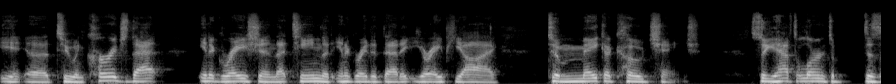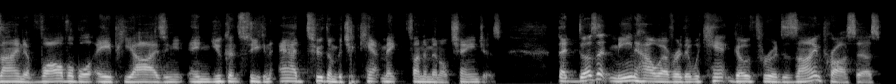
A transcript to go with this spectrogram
uh, to encourage that integration, that team that integrated that at your API to make a code change. So you have to learn to design evolvable APIs and you, and you can so you can add to them, but you can't make fundamental changes. That doesn't mean, however, that we can't go through a design process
